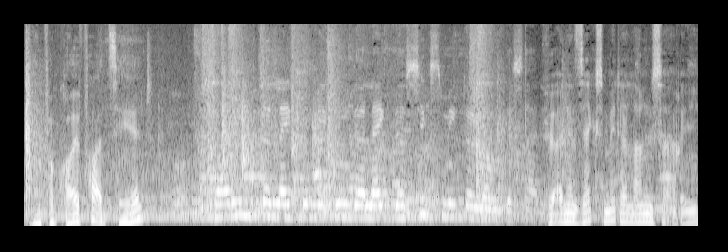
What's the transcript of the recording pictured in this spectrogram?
Ein Verkäufer erzählt, für einen sechs Meter langen Sari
